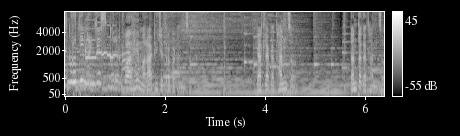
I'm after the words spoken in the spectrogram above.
स्मृती म्हणजे स्मरण. आहे मराठी चित्रपटांचं. त्यातल्या कथांचं दंतकथांचं.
